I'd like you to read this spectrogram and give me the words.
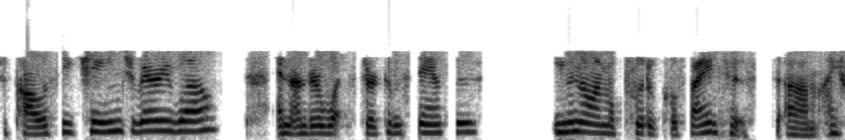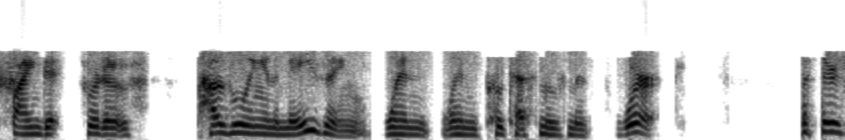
to policy change very well and under what circumstances even though I'm a political scientist, um, I find it sort of puzzling and amazing when when protest movements work. But there's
